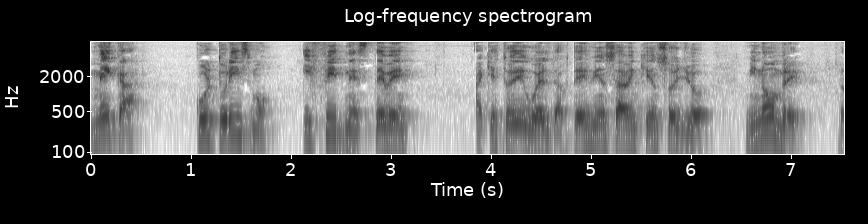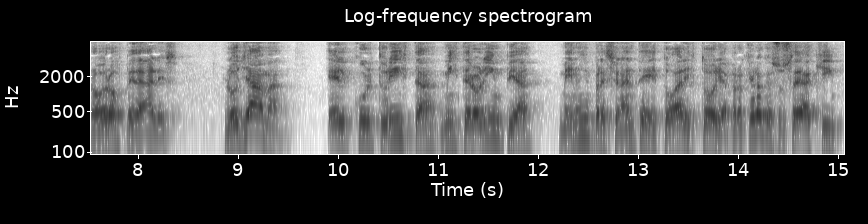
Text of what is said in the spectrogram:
Meca, Culturismo y Fitness TV. Aquí estoy de vuelta. Ustedes bien saben quién soy yo. Mi nombre, Robert Hospedales. Lo llaman el culturista Mr. Olimpia menos impresionante de toda la historia. Pero ¿qué es lo que sucede aquí?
